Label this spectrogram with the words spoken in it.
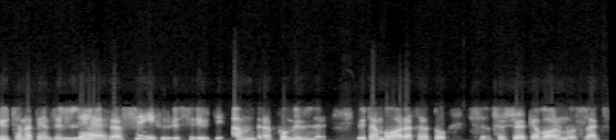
utan att ens lära sig hur det ser ut i andra kommuner. Utan bara för att då försöka vara någon slags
